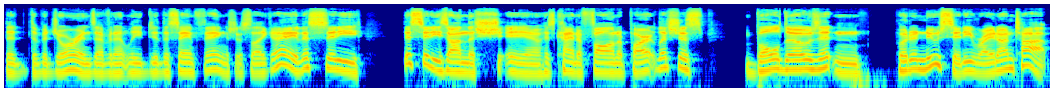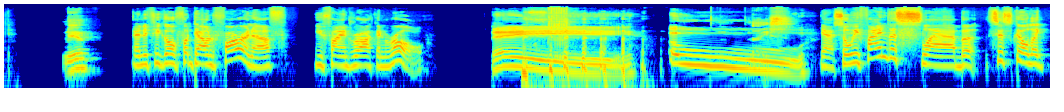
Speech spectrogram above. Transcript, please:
the the Bajorans evidently did the same thing. It's just like, hey, this city this city's on the sh- you know, has kind of fallen apart. Let's just bulldoze it and put a new city right on top. Yeah. And if you go down far enough, you find rock and roll. Hey. oh. Nice. Yeah, so we find this slab. Sisko like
